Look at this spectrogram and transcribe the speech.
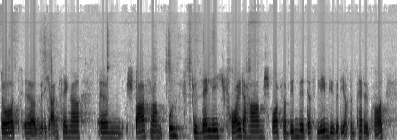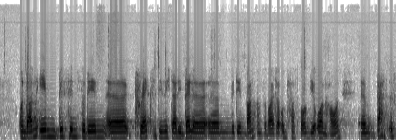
dort, äh, also wirklich Anfänger, ähm, Spaß haben, uns gesellig, Freude haben, Sport verbindet, das leben die wirklich auf dem Paddleboard. Und dann eben bis hin zu den äh, Cracks, die sich da die Bälle äh, mit den Banden und so weiter unfassbar um die Ohren hauen. Ähm, das ist,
